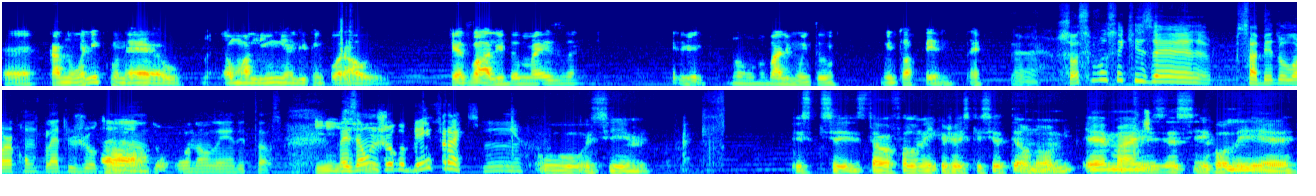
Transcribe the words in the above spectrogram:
é canônico, né? É, o- é uma linha ali temporal que é válida, mas é. Não, não vale muito, muito a pena, né? É, só se você quiser saber do lore completo jogando ou não lendo e tal. Mas é um jogo bem fraquinho. O, esse, esse que você estava falando aí, que eu já esqueci até o nome, é mais esse rolê. É,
